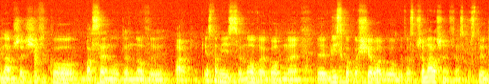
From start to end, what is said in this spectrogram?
naprzeciwko basenu ten nowy parking. Jest to miejsce nowe, godne, y, blisko kościoła, byłoby to z przemarszem, w związku z tym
